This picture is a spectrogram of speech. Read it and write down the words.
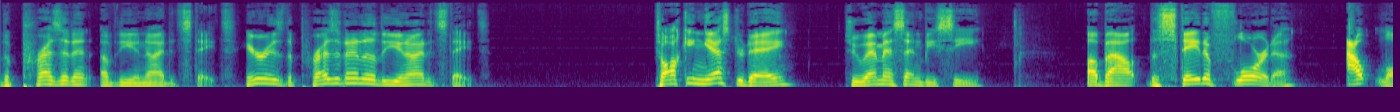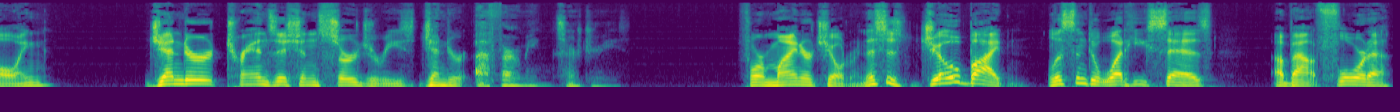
the President of the United States. Here is the President of the United States talking yesterday to MSNBC about the state of Florida outlawing gender transition surgeries, gender affirming surgeries for minor children. This is Joe Biden. Listen to what he says about Florida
